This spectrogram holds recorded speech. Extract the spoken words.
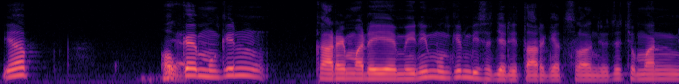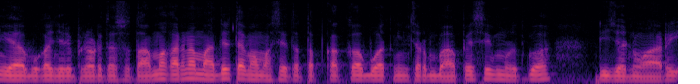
Yap. Oke, mungkin Karim Adeyemi ini mungkin bisa jadi target selanjutnya, cuman ya bukan jadi prioritas utama karena Madrid emang masih tetap kekeh buat ngincer Mbappe sih menurut gua di Januari,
